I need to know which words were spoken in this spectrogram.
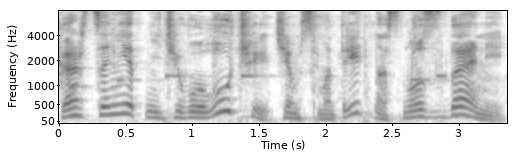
Кажется, нет ничего лучше, чем смотреть на снос зданий.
